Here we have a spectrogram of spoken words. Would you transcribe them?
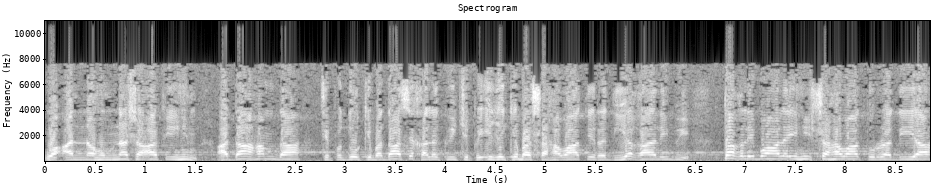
وانهم نشا فیهم ادا هم دا چی په دو کی به داسی خلق وی چی په هغی کی به شهوات ردیه غالب وی تغلب علیه الشهوات الردیه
